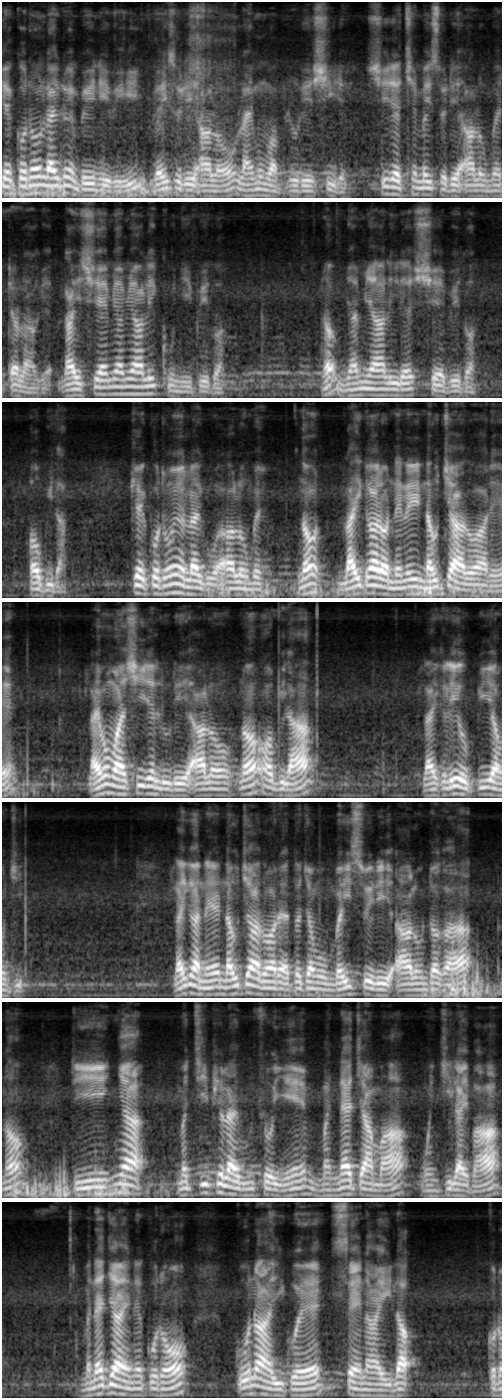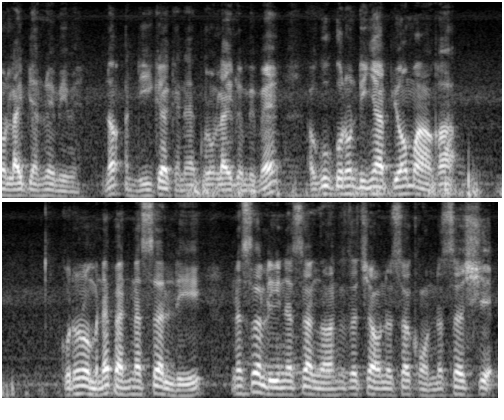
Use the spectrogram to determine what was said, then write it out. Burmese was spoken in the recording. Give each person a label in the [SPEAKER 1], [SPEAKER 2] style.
[SPEAKER 1] ကဲကိုတုံးလိုက်လွင့်ပေးနေပြီမိတ်ဆွေတွေအားလုံး line ပေါ်မှာဘယ်လိုတွေရှိတယ်ရှိတဲ့ချင်းမိတ်ဆွေတွေအားလုံးပဲတက်လာခဲ့ like share များများလေးကူညီပေးသွားเนาะများများလေးလည်း share ပေးသွားဟုတ်ပြီလားကဲကိုတုံးရဲ့ like ကိုအားလုံးပဲเนาะ like ကတော့နည်းနည်းလေးနောက်ကျသွားတယ် line ပေါ်မှာရှိတဲ့လူတွေအားလုံးเนาะဟုတ်ပြီလား like ကလေးကိုပြီးအောင်ကြည့် like ကလည်းနောက်ကျသွားတဲ့အတွက်ကြောင့်မို့မိတ်ဆွေတွေအားလုံးတော့ကเนาะဒီည မကြည့်ဖြစ်လိုက်ဘူးဆိုရင်မနက်ကြမှာဝင်ကြည့်လိုက်ပါမနက်ကြရင်လည်းကိုတော့9နာရီခွဲ10နာရီလောက်ကိုတော့ like ပြန်လွှင့်ပေးမယ်เนาะအနီးကပ်ခဏကိုတော့ like လွှင့်ပေးမယ်အခုကိုတော့ဒီညပြောမှာကကိုတော့မနက်ဖြန်24 24 25 26 29 28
